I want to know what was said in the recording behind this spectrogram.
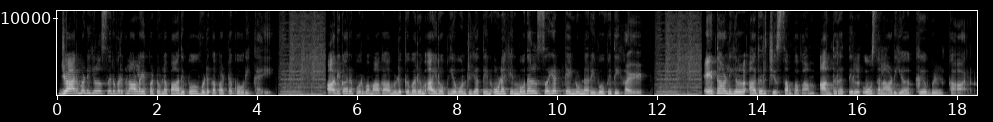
ஜெர்மனியில் சிறுவர்களால் ஏற்பட்டுள்ள பாதிப்பு விடுக்கப்பட்ட கோரிக்கை. அதிகாரப்பூர்வமாக அமலுக்கு வரும் ஐரோப்பிய ஒன்றியத்தின் உலகின் முதல் செயற்கை நுண்ணறிவு விதிகள். இத்தாலியில் அதிர்ச்சி சம்பவம். அந்தரத்தில் ஊசலாடிய கேபிள் கார்.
